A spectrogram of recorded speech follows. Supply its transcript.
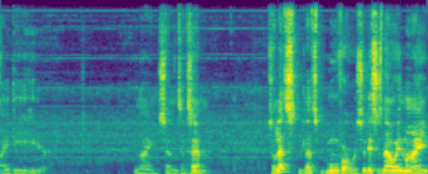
ID here, 9777. So let's let's move over. So this is now in my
